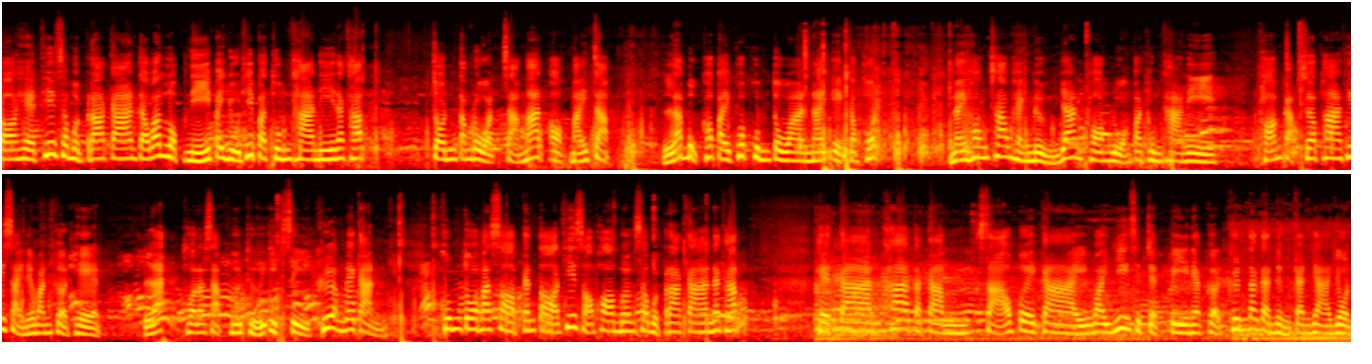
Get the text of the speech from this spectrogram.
ก่อเหตุที่สมุทรปราการแต่ว่าหลบหนีไปอยู่ที่ปทุมธานีนะครับ จนตำรวจสามารถออกหมายจับ และบุกเข้าไปควบคุมตัวนายเอกพจน์ ในห้องเช่าแห่งหนึ่ง ย่านคลองหลวงปทุมธานี พร้อมกับเสื้อผ้าที่ใส่ในวันเกิดเหตุ และโทรศัพท์มือถืออีก 4 เครื่องด้วยกัน คุมตัวมาสอบกันต่อที่สพเมืองสมุทรปราการนะครับ เหตุการณ์ฆาตกรรมสาวเปยกายวัย 27 ปีเนี่ยเกิดขึ้นตั้งแต่ 1 กันยายน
